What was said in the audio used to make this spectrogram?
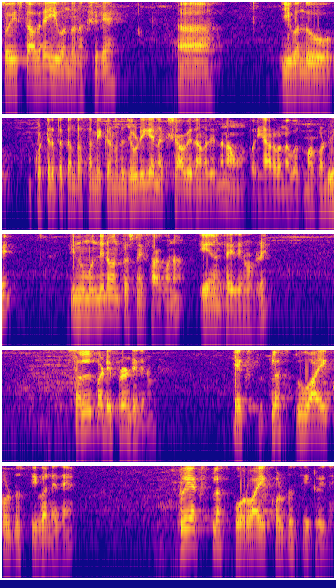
ಸೊ ಇಷ್ಟಾದರೆ ಈ ಒಂದು ನಕ್ಷೆಗೆ ಈ ಒಂದು ಕೊಟ್ಟಿರತಕ್ಕಂಥ ಸಮೀಕರಣದ ಜೋಡಿಗೆ ನಕ್ಷಾ ವಿಧಾನದಿಂದ ನಾವು ಪರಿಹಾರವನ್ನು ಗೊತ್ತು ಮಾಡ್ಕೊಂಡ್ವಿ. ಇನ್ನು ಮುಂದಿನ ಒಂದು ಪ್ರಶ್ನೆಗೆ ಸಾಗೋಣ. ಏನಂತ ಇದೆ ನೋಡ್ರಿ? ಸ್ವಲ್ಪ ಡಿಫ್ರೆಂಟ್ ಇದೆ ನೋಡ್ರಿ. X plus two Y equal to C one ಇದೆ. Two X plus four Y equal to C two ಇದೆ.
